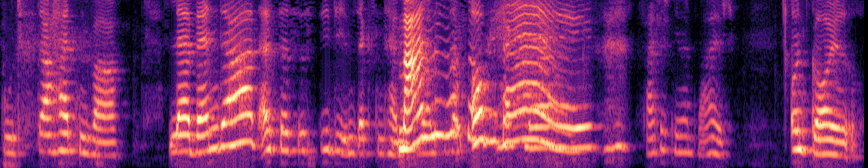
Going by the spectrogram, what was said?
Gut, da hatten wir Lavender, also das ist die, die im sechsten Teil Mann, du musst das nicht Okay. Falsch ist niemand weich. Und Goyle.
